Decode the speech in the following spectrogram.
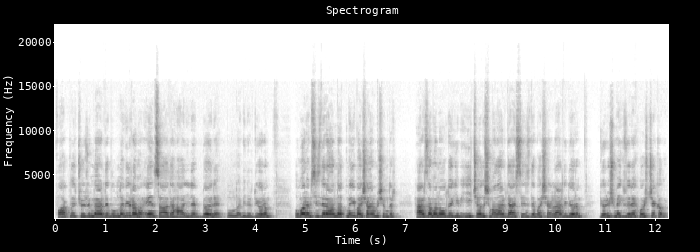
Farklı çözümler de bulunabilir ama en sade haliyle böyle bulunabilir diyorum. Umarım sizlere anlatmayı başarmışımdır. Her zaman olduğu gibi iyi çalışmalar, derslerinizde başarılar diliyorum. Görüşmek üzere, hoşçakalın.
